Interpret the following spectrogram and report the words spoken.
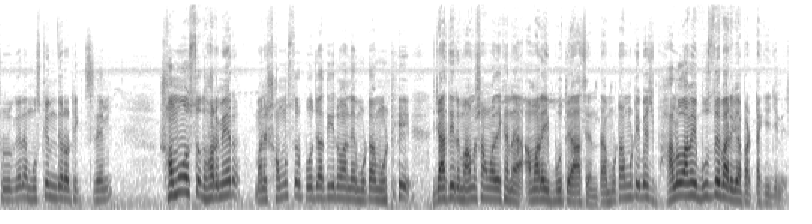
শুরু করে মুসলিমদেরও ঠিক সেম সমস্ত ধর্মের মানে সমস্ত প্রজাতির মানে মোটামুটি জাতির মানুষ আমাদের এখানে, আমার এই বুথে আছেন। তা মোটামুটি বেশ ভালো আমি বুঝতে পারি ব্যাপারটা কী জিনিস।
